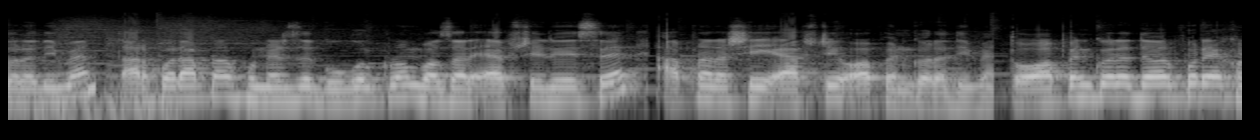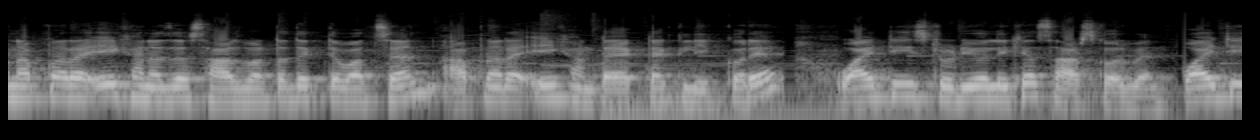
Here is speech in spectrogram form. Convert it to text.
করে দিবেন। তারপরে আপনার ফোনের যে গুগল ক্রোম বাজার অ্যাপসটি রয়েছে আপনারা সেই অ্যাপসটি ওপেন করে দিবেন। তো ওপেন করে দেওয়ার পরে এখন আপনারা এইখানে যে সার্চ বারটা দেখতে পাচ্ছেন, আপনারা এইখানটায় একটা ক্লিক করে ওয়াইটি স্টুডিও লিখে সার্চ করবেন। ওয়াইটি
